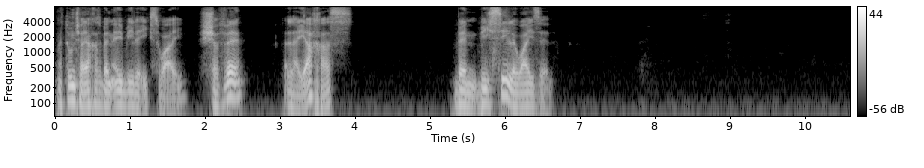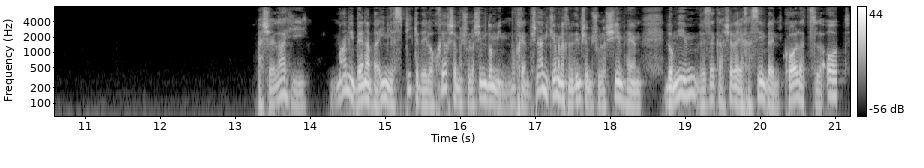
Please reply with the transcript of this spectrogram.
נתון שהיחס בין AB ל-XY שווה ליחס בין BC ל-YZ. השאלה היא, מה מבין הבאים יספיק כדי להוכיח שהמשולשים דומים? ובכן, בשני המקרים אנחנו יודעים שמשולשים הם דומים, וזה כאשר היחסים בין כל הצלעות,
